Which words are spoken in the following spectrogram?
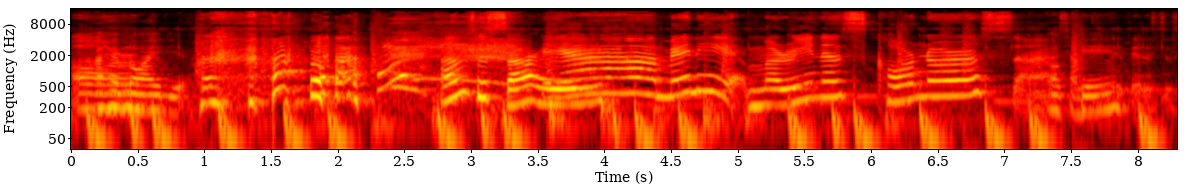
I have no idea. I'm so sorry. Yeah, many Mariana's Corners. Uh, Okay. something like this,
